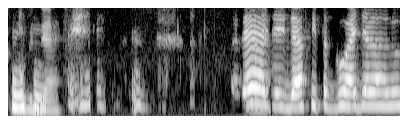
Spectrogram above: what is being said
Bunda. Udah jadi Davi teguh aja lah lu.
